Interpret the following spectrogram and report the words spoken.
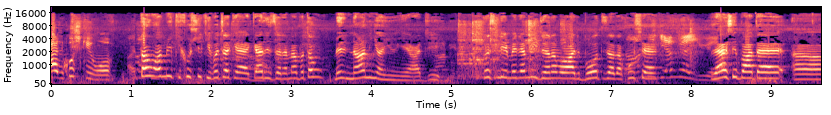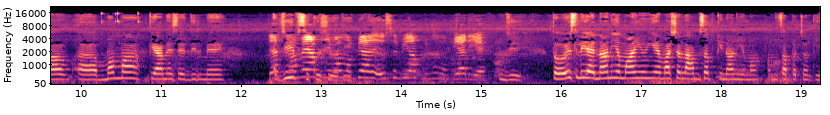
आज खुश क्यों हो बताओ अम्मी की खुशी की वजह क्या है क्या रीजन है मैं बताऊँ मेरी नानी आई हुई है आज जी तो इसलिए मेरी अम्मी जो है ना वो आज बहुत ही ज़्यादा खुश है कि अम्मी आई हुई है ज़ाहिर सी बात है मम्मा के आने से दिल में अजीब सी खुशी मम्मा होती प्यारी उससे भी अपनी मम्मा प्यारी है जी तो इसलिए नानी अम्मा आई हुई है माशाल्लाह हम सब की नानी अम्मा हम सब बच्चों की।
